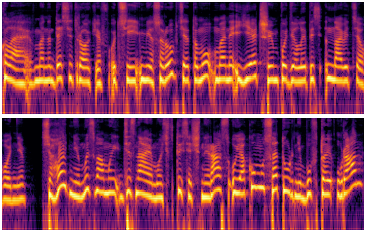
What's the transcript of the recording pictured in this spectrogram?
колеги, в мене 10 років у цій м'ясорубці, тому в мене є чим поділитись навіть сьогодні. Сьогодні ми з вами дізнаємось в тисячний раз, у якому Сатурні був той уран,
